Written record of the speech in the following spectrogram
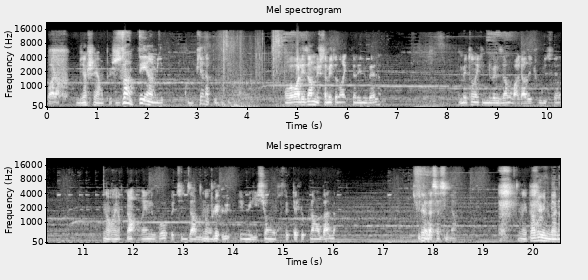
voilà. Bien cher en plus. 21 000. Coûte bien la peau. On va voir les armes, mais ça m'étonnerait qu'il y ait des nouvelles. Ça m'étonnerait qu'il y ait de nouvelles armes. On va regarder tout vite fait. Non, rien. Non, rien de nouveau. Petites armes Non non, plus. plus. Et munitions, on refait peut-être le plein en balles. Suite à bon. l'assassinat. On avait perdu une balle.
